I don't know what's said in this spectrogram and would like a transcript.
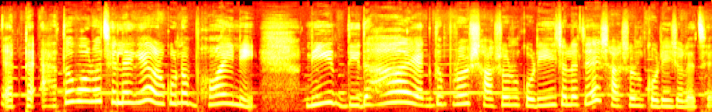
একটা এত বড় ছেলে গিয়ে ওর কোনো ভয় নেই। নির্দ্বিধায় একদম পুরো শাসন করেই চলেছে, শাসন করেই চলেছে।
